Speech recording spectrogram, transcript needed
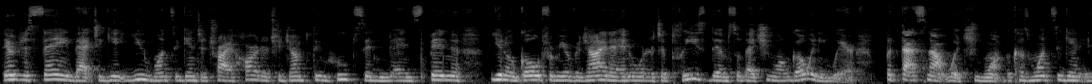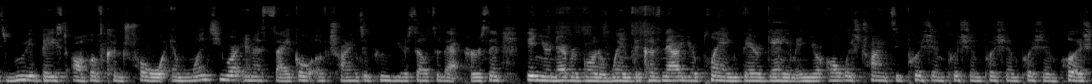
They're just saying that to get you once again to try harder, to jump through hoops and, and spin, you know, gold from your vagina in order to please them so that you won't go anywhere. But that's not what you want because once again, it's rooted based off of control. And once you are in a cycle of trying to prove yourself to that person, then you're never going to win because now you're playing their game and you're always trying to push and push and push and push and push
